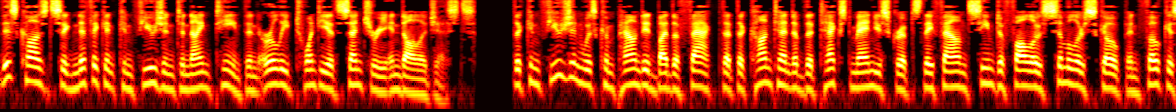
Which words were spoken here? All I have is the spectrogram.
This caused significant confusion to 19th and early 20th century Indologists. The confusion was compounded by the fact that the content of the text manuscripts they found seemed to follow similar scope and focus,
